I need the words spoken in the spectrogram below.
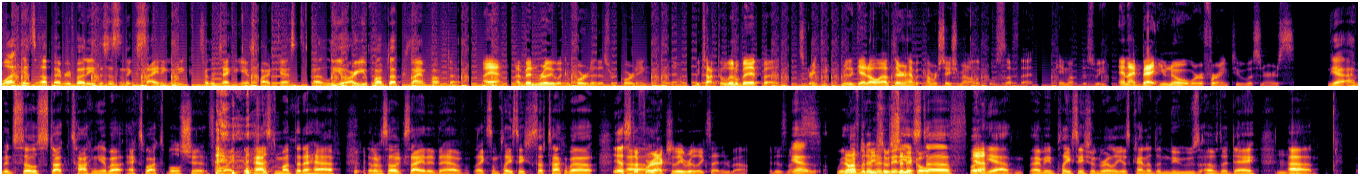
What is up, everybody? This is an exciting week for the Techie Games podcast. Uh, Leo, are you pumped up? Because I am pumped up. I am. I've been really looking forward to this recording. You know, we talked a little bit, but it's great to really get all out there and have a conversation about all the cool stuff that came up this week. And I bet you know what we're referring to, listeners. Yeah, I've been so stuck talking about Xbox bullshit for like the past month and a half that I'm so excited to have like some PlayStation stuff to talk about. Yeah, stuff Uh, we're actually really excited about. It is nice. Yeah, we don't have to little be so Nvidia cynical. stuff, but yeah. I mean, PlayStation really is kind of the news of the day. Mhm. Uh,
